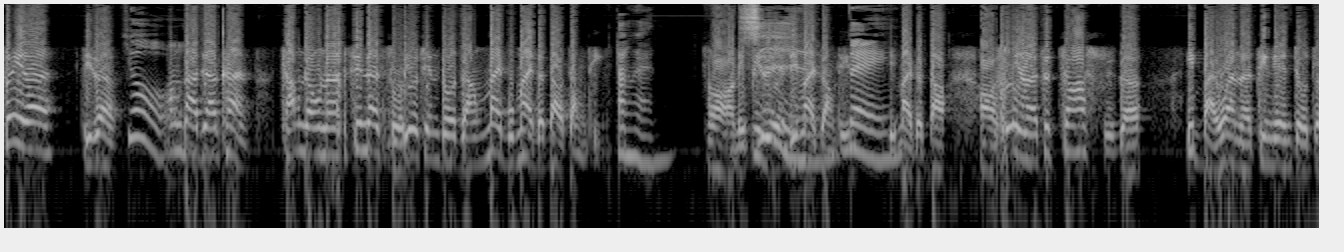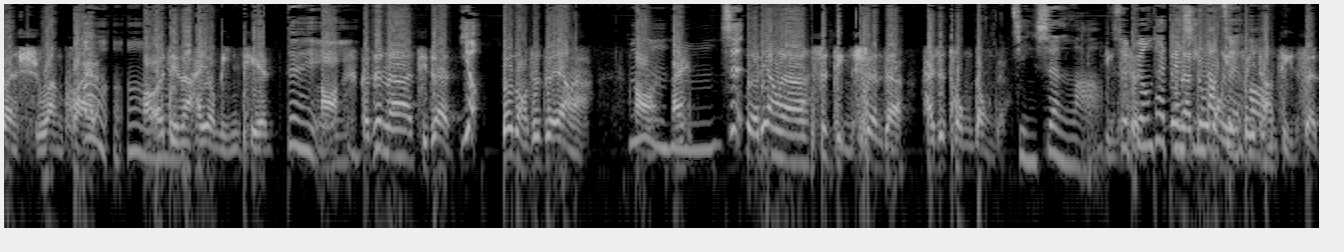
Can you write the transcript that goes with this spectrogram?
所以呢，急着哟，帮大家看长荣呢，现在锁六千多张，卖不卖得到涨停？当然。哦，你闭着眼睛卖涨停，对。你卖得到。哦，所以呢是扎实的，一百万呢今天就赚十万块了，嗯嗯嗯。哦，而且呢还有明天，对。啊，可是呢，奇正哟，周总是这样啊，好、嗯来，嗯是诸葛亮呢是谨慎的还是冲动的？谨慎啦谨，所以不用太所以呢，贪心周到最后。董也非常谨慎。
